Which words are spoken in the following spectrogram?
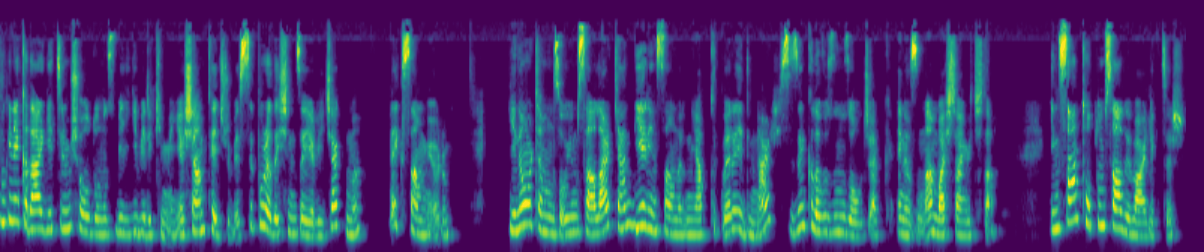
Bugüne kadar getirmiş olduğunuz bilgi birikimi, yaşam tecrübesi burada işinize yarayacak mı? Pek sanmıyorum. Yeni ortamınıza uyum sağlarken diğer insanların yaptıkları edimler sizin kılavuzunuz olacak en azından başlangıçta. İnsan toplumsal bir varlıktır.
